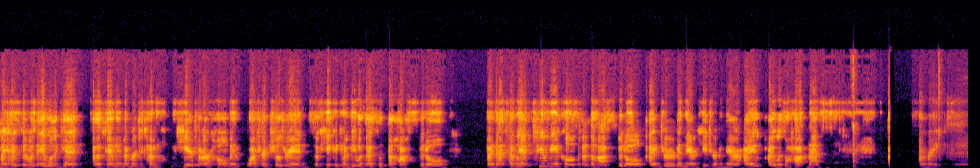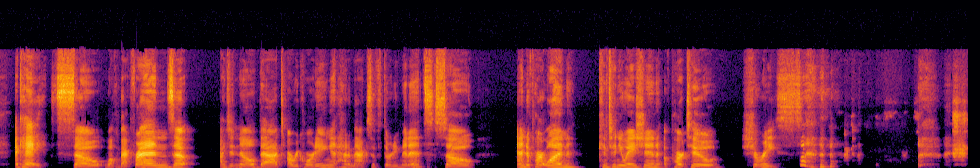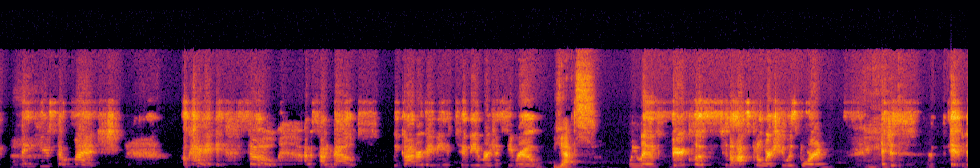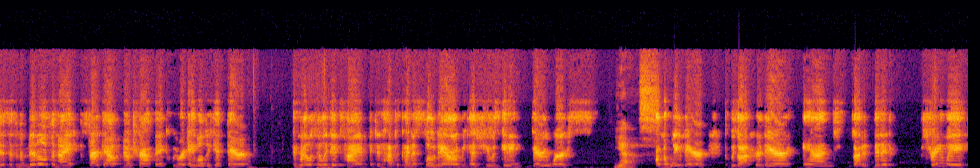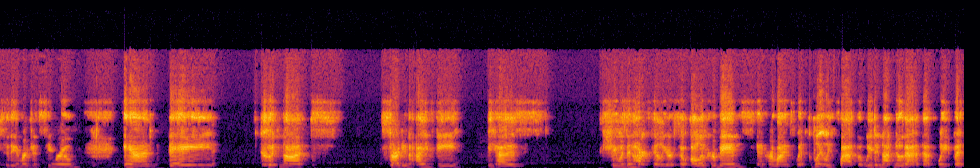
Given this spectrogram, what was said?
my husband was able to get a family member to come here to our home and watch our children so he could come be with us at the hospital. By that time, we had two vehicles at the hospital. I drove in there, he drove in there. I, I was a hot mess. All right. Okay, so welcome back, friends. I didn't know that our recording had a max of 30 minutes. So, end of part one, continuation of part two, Charise. Thank you so much. Okay, so I was talking about we got our baby to the emergency room. yes. We live very close to the hospital where she was born. And just, it, this is in the middle of the night, it's dark out, no traffic. We were able to get there in relatively good time. I did have to kind of slow down because she was getting very worse Yes. on the way there. We got her there and got admitted straight away to the emergency room, and they could not start an IV because she was in heart failure. So all of her veins and her lines went completely flat, but we did not know that at that point. But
